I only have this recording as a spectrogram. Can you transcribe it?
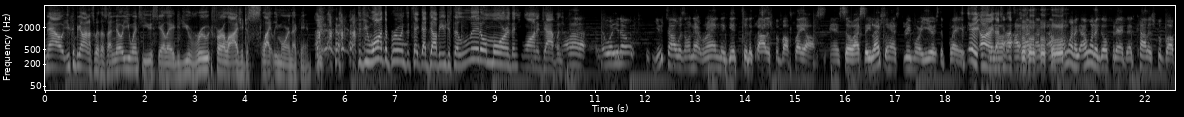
Now, you could be honest with us. I know you went to UCLA. Did you root for Elijah just slightly more in that game? Did you want the Bruins to take that W just a little more than you wanted Javelin? Uh, well, you know, Utah was on that run to get to the college football playoffs, and so I say Alexa has three more years to play. Hey, all right, You know, I want to I want to go for that, that college football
